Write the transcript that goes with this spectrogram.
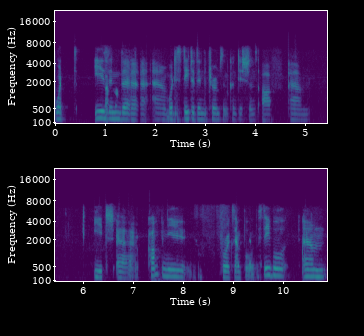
what is in the um, what is stated in the terms and conditions of um, each uh, company, for example, stable um,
